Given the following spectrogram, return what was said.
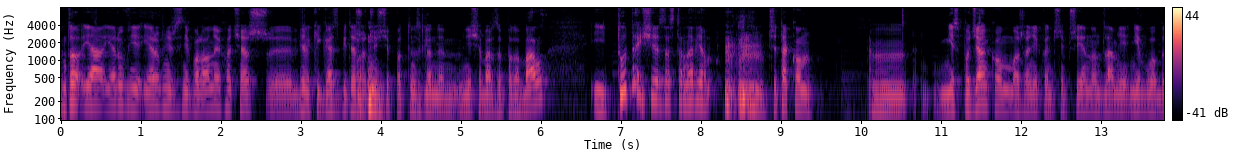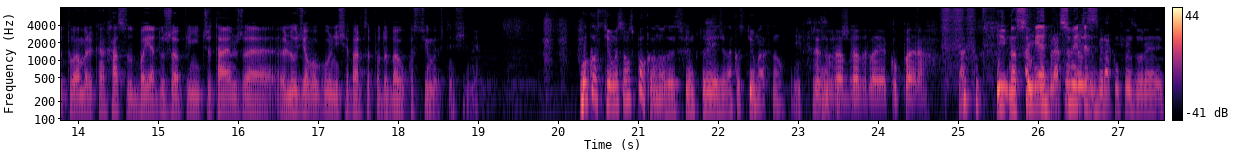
No to ja, ja, również, ja również zniewolony, chociaż y, Wielki Gatsby też oczywiście pod tym względem mnie się bardzo podobał. I tutaj się zastanawiam, czy taką Mm, niespodzianką, może niekoniecznie przyjemną dla mnie, nie byłoby tu American Hustle, bo ja dużo opinii czytałem, że ludziom ogólnie się bardzo podobały kostiumy w tym filmie. Bo kostiumy są spoko, no to jest film, który jedzie na kostiumach, no. I fryzura Bradley'a Coopera. Tak. I, No w sumie- i braku, w sumie jest- braku fryzury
